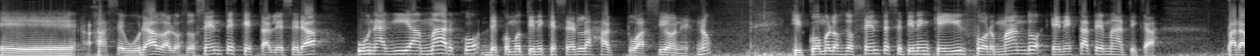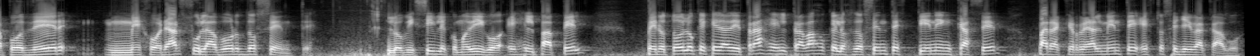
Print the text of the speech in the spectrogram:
eh, ha asegurado a los docentes que establecerá una guía marco de cómo tienen que ser las actuaciones ¿no? y cómo los docentes se tienen que ir formando en esta temática para poder mejorar su labor docente. Lo visible, como digo, es el papel pero todo lo que queda detrás es el trabajo que los docentes tienen que hacer para que realmente esto se lleve a cabo.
